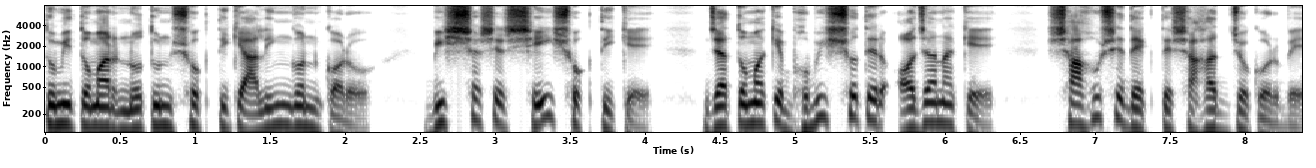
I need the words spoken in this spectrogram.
তুমি তোমার নতুন শক্তিকে আলিঙ্গন করো, বিশ্বাসের সেই শক্তিকে যা তোমাকে ভবিষ্যতের অজানাকে সাহসে দেখতে সাহায্য করবে।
